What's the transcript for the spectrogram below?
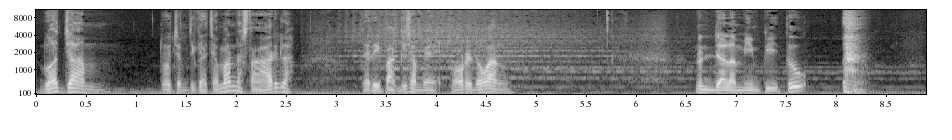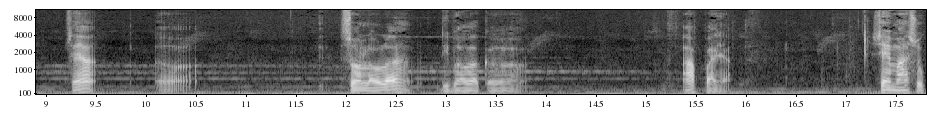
dua jam, dua jam tiga jam mana setengah hari lah dari pagi sampai sore doang. Nah di dalam mimpi itu saya uh, seolah-olah dibawa ke apa ya? Saya masuk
